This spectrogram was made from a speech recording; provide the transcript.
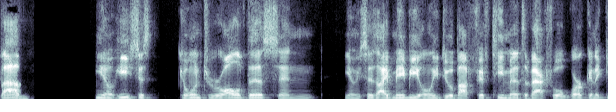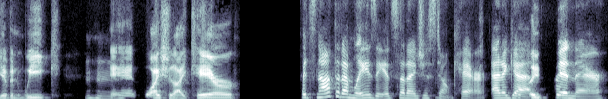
Bob, you know, he's just going through all of this and, you know, he says, "I maybe only do about 15 minutes of actual work in a given week, Mhm. and why should I care?" It's not that I'm lazy, it's that I just don't care, and again, been there.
